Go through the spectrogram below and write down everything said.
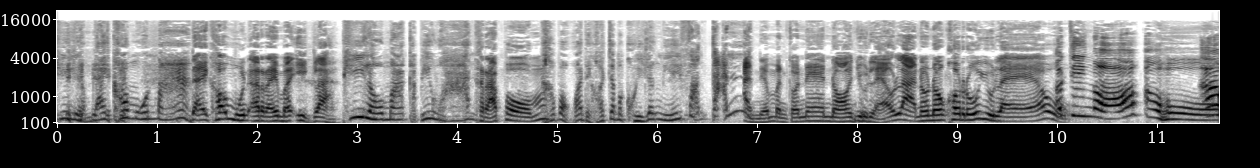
พี่เหลือมได้ข้อมูลมา ได้ข้อมูลอะไรมาอีกล่ะ พี่โลมากับพี่วานครับผมเขาบอกว่าเดี๋ยวเขาจะมาคุยเรื่องนี้ให้ฟังกัน อันเนี้ยมันก็แน่นอนอยู่แล้วล่ะน้องๆเขารู้อยู่แล้วเอาจริงเหรอเอ้าโหเอ้า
